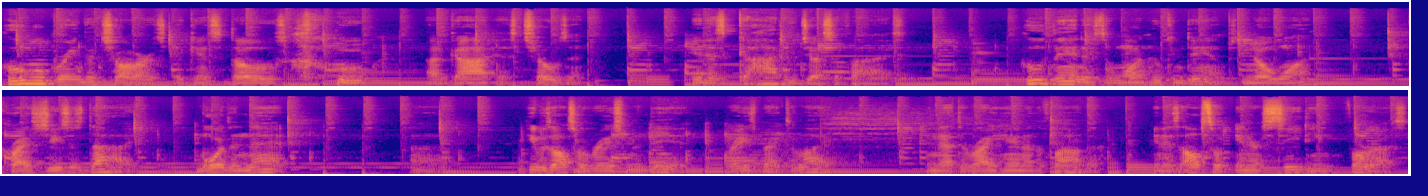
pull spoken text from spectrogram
Who will bring a charge against those who uh, God has chosen? It is God who justifies. Who then is the one who condemns? No one. Christ Jesus died. More than that, uh, he was also raised from the dead, raised back to life, and at the right hand of the Father, and is also interceding for us.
